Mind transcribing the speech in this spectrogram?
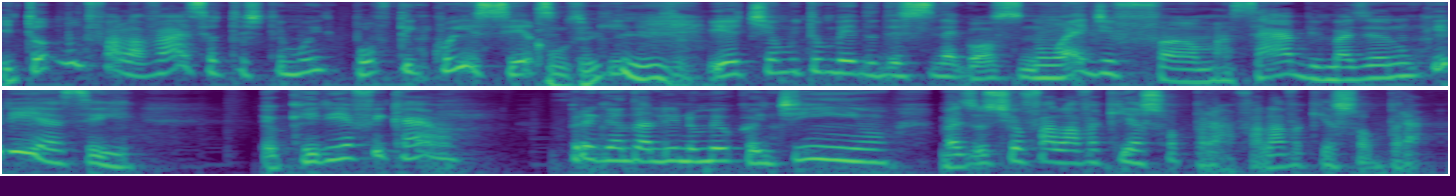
E todo mundo falava, ah, seu testemunho, o povo tem que conhecer. Com certeza. Que... E eu tinha muito medo desse negócio. Não é de fama, sabe? Mas eu não queria, assim. Eu queria ficar pregando ali no meu cantinho, mas o senhor falava que ia soprar, falava que ia soprar.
